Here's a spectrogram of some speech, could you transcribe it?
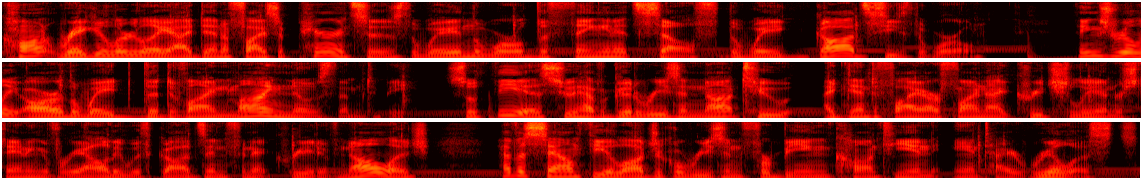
Kant regularly identifies appearances the way in the world, the thing in itself, the way God sees the world. Things really are the way the divine mind knows them to be. So theists, who have a good reason not to identify our finite creaturely understanding of reality with God's infinite creative knowledge, have a sound theological reason for being Kantian anti realists.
